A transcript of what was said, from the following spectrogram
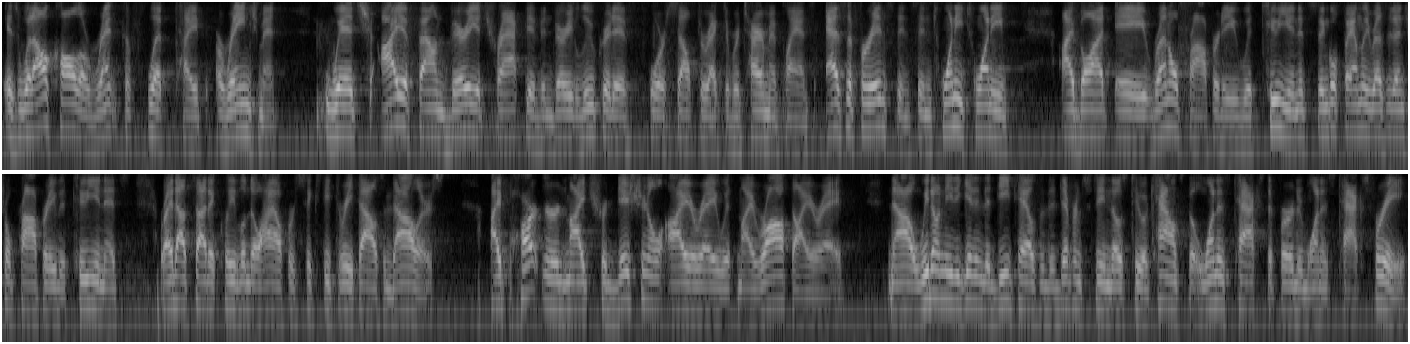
is what I'll call a rent to flip type arrangement, which I have found very attractive and very lucrative for self directed retirement plans. As a for instance, in 2020, I bought a rental property with two units, single family residential property with two units right outside of Cleveland, Ohio for $63,000. I partnered my traditional IRA with my Roth IRA. Now, we don't need to get into the details of the difference between those two accounts, but one is tax deferred and one is tax free.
